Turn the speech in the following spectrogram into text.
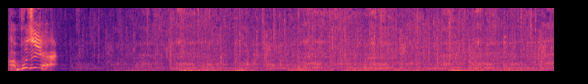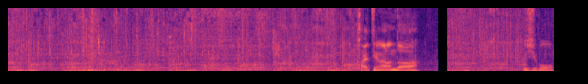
아프지? 파이팅 안 한다. 95.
